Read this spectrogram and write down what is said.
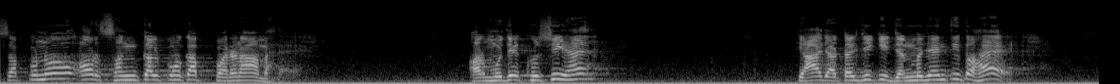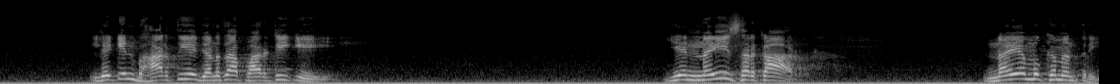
सपनों और संकल्पों का परिणाम है और मुझे खुशी है कि आज अटल जी की जन्म जयंती तो है लेकिन भारतीय जनता पार्टी की ये नई सरकार नए मुख्यमंत्री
